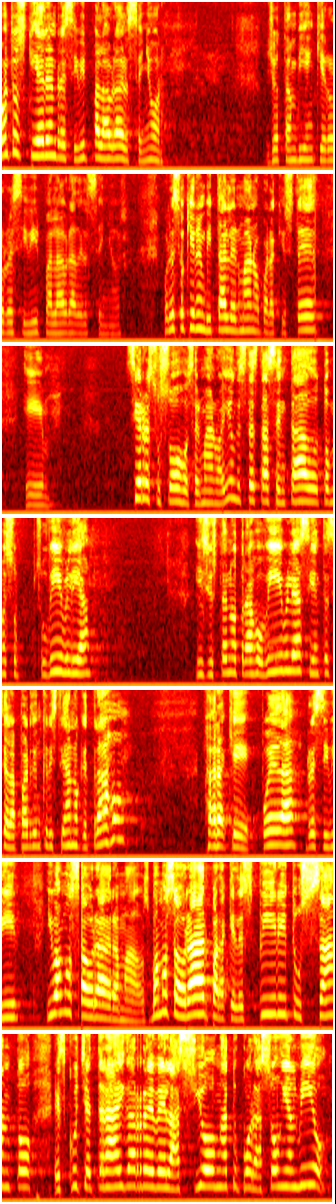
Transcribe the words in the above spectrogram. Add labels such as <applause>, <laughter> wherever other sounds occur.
¿Cuántos quieren recibir palabra del Señor? Yo también quiero recibir palabra del Señor. Por eso quiero invitarle, hermano, para que usted eh, cierre sus ojos, hermano. Ahí donde usted está sentado, tome su, su Biblia. Y si usted no trajo Biblia, siéntese a la par de un cristiano que trajo <laughs> para que pueda recibir y vamos a orar, amados. Vamos a orar para que el Espíritu Santo, escuche, traiga revelación a tu corazón y al mío.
